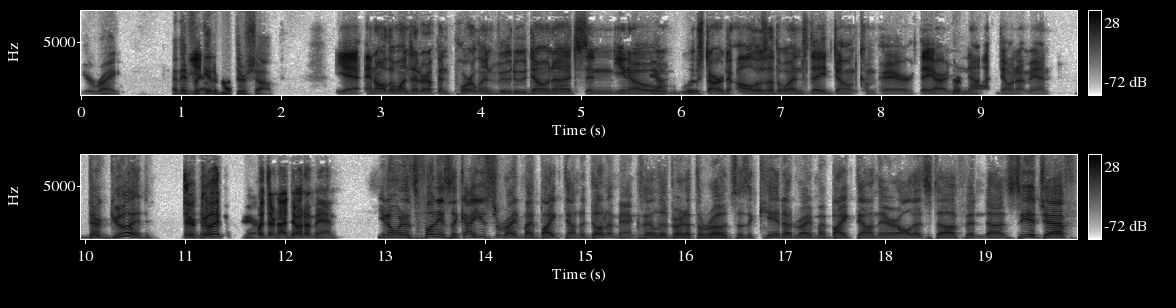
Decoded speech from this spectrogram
"You're right," and they forget yeah. about their shop. Yeah, and all the ones that are up in Portland, Voodoo Donuts, and you know yeah. Blue Star, all those other ones, they don't compare. They are they're, not Donut Man. They're good. They're they good, compare. but they're not Donut Man you know, when it's funny, it's like I used to ride my bike down to Donut Man because I lived right up the road. So as a kid, I'd ride my bike down there, all that stuff. And uh, see you, Jeff.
